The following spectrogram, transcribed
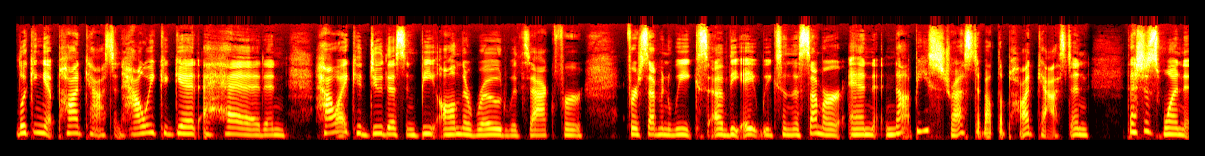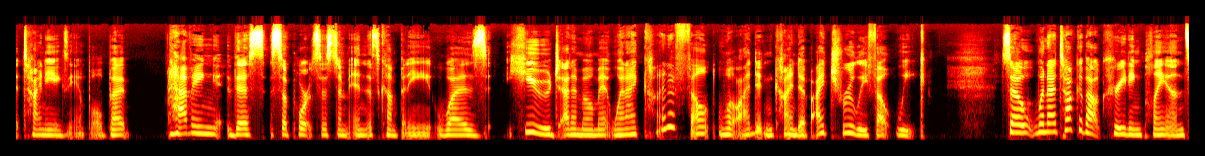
looking at podcasts and how we could get ahead and how I could do this and be on the road with Zach for for seven weeks of the eight weeks in the summer and not stressed about the podcast. And that's just one tiny example. But having this support system in this company was huge at a moment when I kind of felt, well, I didn't kind of, I truly felt weak. So, when I talk about creating plans,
